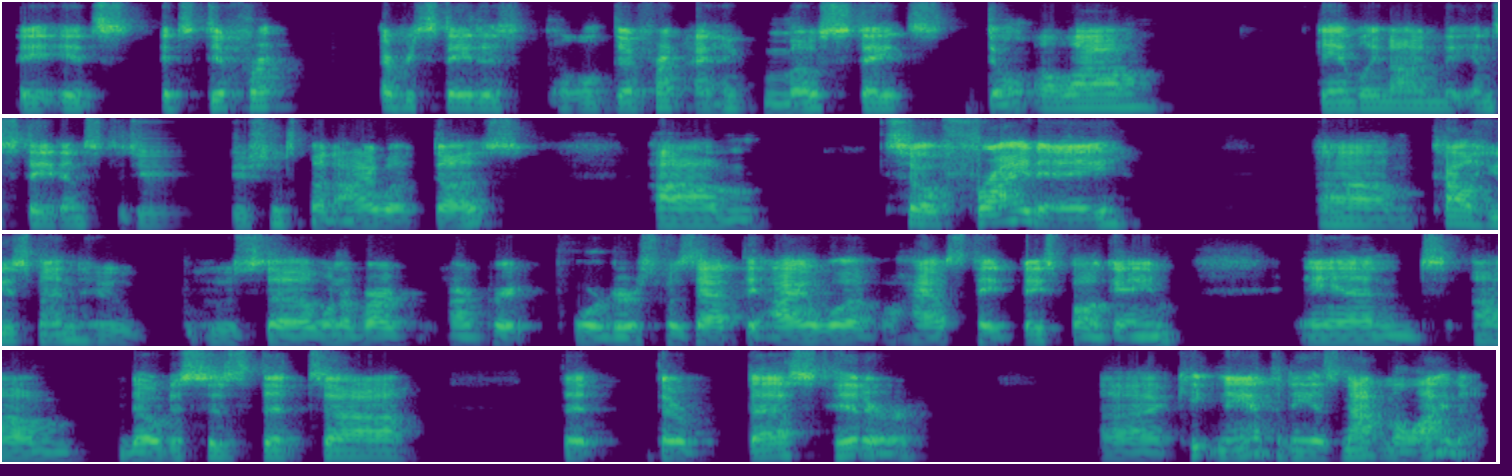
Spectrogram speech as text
it, it's it's different. Every state is a little different. I think most states don't allow gambling on the in-state institutions, but Iowa does. Um, so Friday, um, Kyle Huseman, who who's uh, one of our our great reporters, was at the Iowa Ohio State baseball game, and um, notices that uh, that their best hitter, uh, Keaton Anthony, is not in the lineup,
